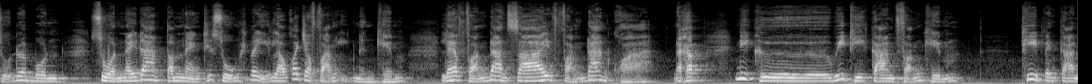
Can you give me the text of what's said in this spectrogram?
สู่ด้านบน ส่วนในด้านตำแหน่งที่สูงขึ้นไปอีกเราก็จะฝังอีกหนึ่งเข็ม และฝังด้านซ้าย ฝังด้านขวานะครับ นี่คือวิธีการฝังเข็มที่เป็นการ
